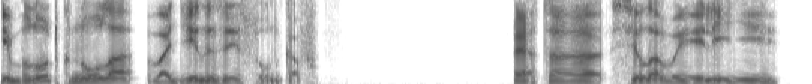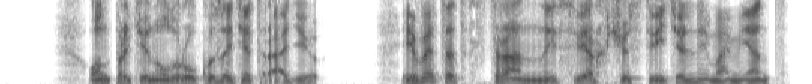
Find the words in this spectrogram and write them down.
И Блуд кнула в один из рисунков. «Это силовые линии. Он протянул руку за тетрадью, и в этот странный сверхчувствительный момент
